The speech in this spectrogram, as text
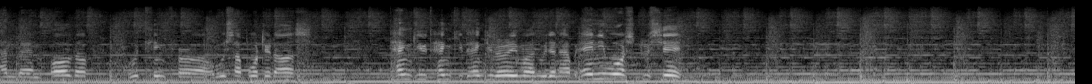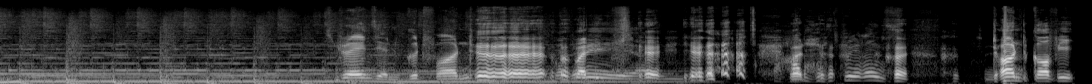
and then all the good thing for uh, who supported us. Thank you, thank you, thank you very much. We don't have any words to say. Strange and good fun. Very, um, hard experience. Don't copy.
